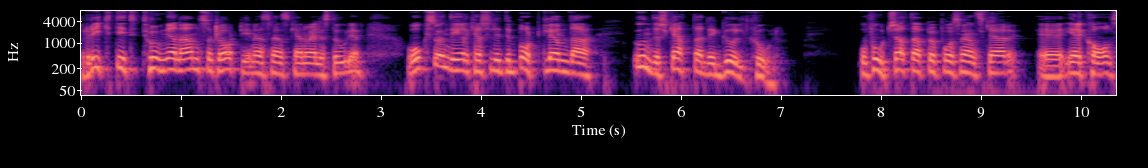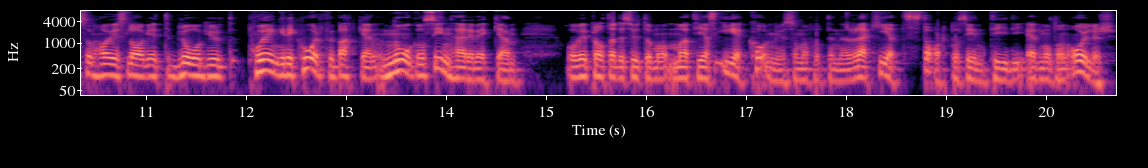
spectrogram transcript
riktigt tunga namn såklart i den svenska NHL-historien. Och också en del kanske lite bortglömda underskattade guldkorn. Och fortsatt apropå svenskar. Eh, Erik Karlsson har ju slagit blågult poängrekord för backen någonsin här i veckan. Och vi pratade dessutom om Mattias Ekholm som har fått en raketstart på sin tid i Edmonton Oilers.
